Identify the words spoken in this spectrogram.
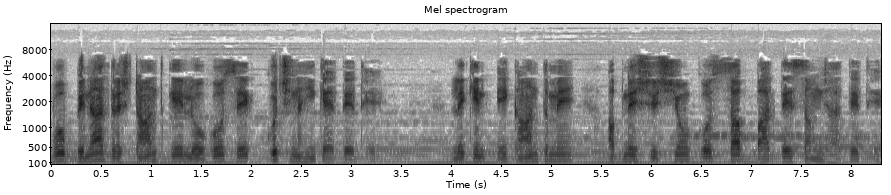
वो बिना दृष्टांत के लोगों से कुछ नहीं कहते थे, लेकिन एकांत में अपने शिष्यों को सब बातें समझाते थे।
